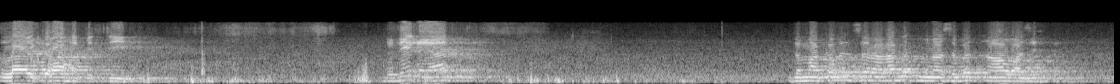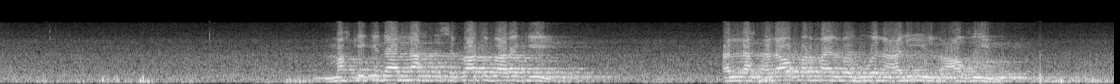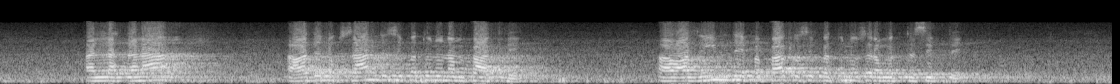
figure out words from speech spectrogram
لا اکراه فی الدین نو دې آیات د ما قبل سره رابط مناسبت واضح ده مخکې کې دا الله د صفات مبارکي الله تعالی فرمایل هو العلی العظیم الله تعالی اده نقصان د صفاتونو نم پاک دی او عظیم دی په پاکو صفاتونو سره متصف دی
